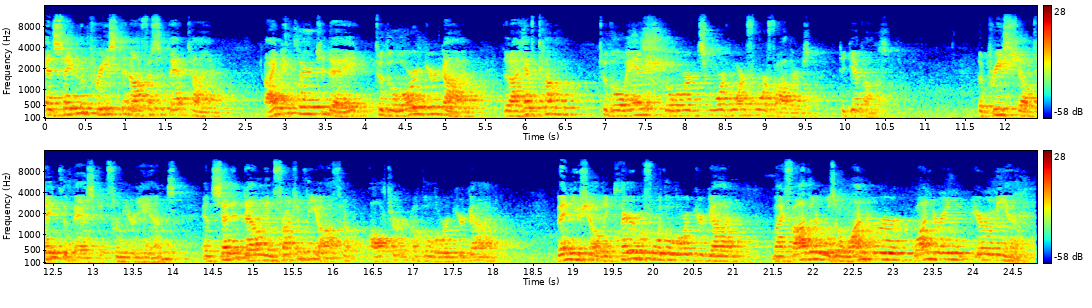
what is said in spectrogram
And say to the priest in office at that time, I declare today to the Lord your God that I have come to the land the Lord swore to our forefathers to give us. The priest shall take the basket from your hands and set it down in front of the altar of the Lord your God. Then you shall declare before the Lord your God my father was a wanderer, wandering Aramean,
